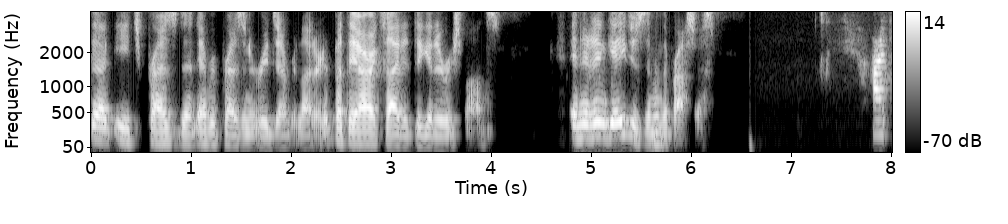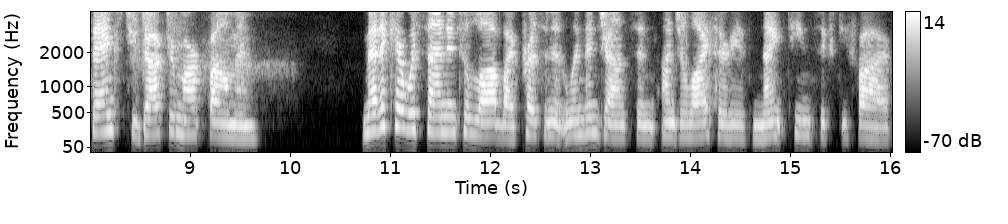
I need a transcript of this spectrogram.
that each president, every president reads every letter, but they are excited to get a response. And it engages them in the process. Our thanks to Dr. Mark Bauman. Medicare was signed into law by President Lyndon Johnson on July 30, 1965.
